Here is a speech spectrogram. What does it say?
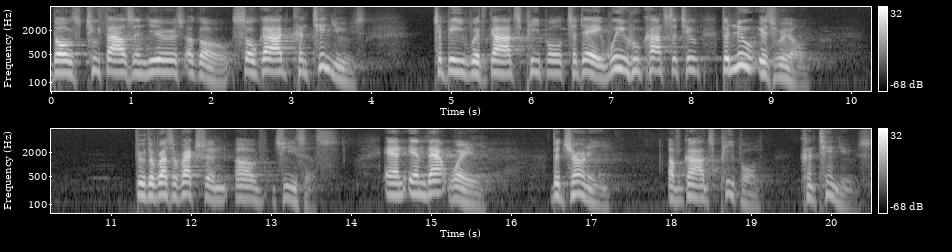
those 2,000 years ago, so God continues to be with God's people today. We who constitute the new Israel through the resurrection of Jesus. And in that way, the journey of God's people continues.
